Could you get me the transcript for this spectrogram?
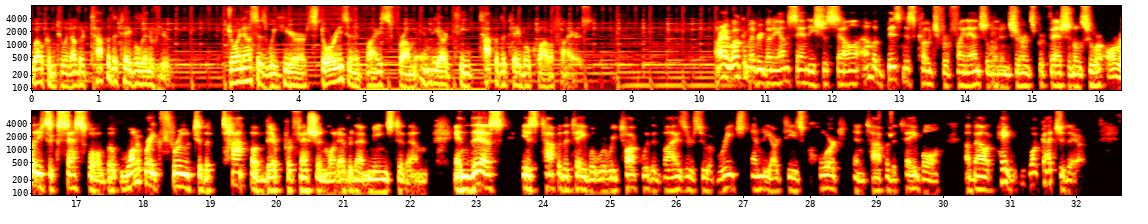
Welcome to another Top of the Table interview. Join us as we hear stories and advice from MDRT Top of the Table qualifiers. All right, welcome everybody. I'm Sandy Schussel. I'm a business coach for financial and insurance professionals who are already successful but want to break through to the top of their profession, whatever that means to them. And this is Top of the Table, where we talk with advisors who have reached MDRT's court and top of the table about, hey, what got you there?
